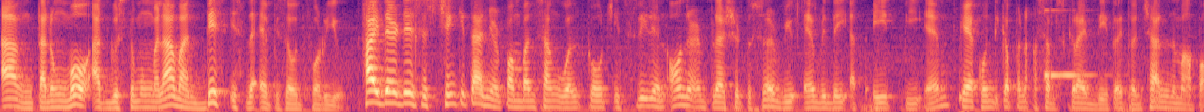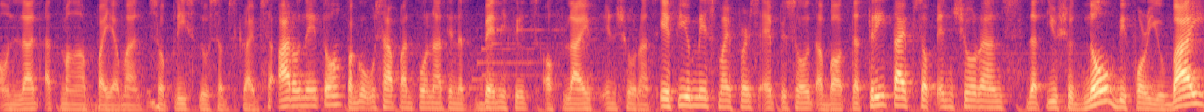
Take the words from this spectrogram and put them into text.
ang tanong mo at gusto mong malaman, this is the episode for you. Hi there, this is Chinky Tan, your pambansang wealth coach. It's really an honor and pleasure to serve you every day at 8 p.m. Kaya kung di ka pa nakasubscribe dito, ito ang channel ng mga paunlad at mga payaman. So please do subscribe. Sa araw na ito, pag-uusapan po natin at benefits of life insurance. If you missed my first episode about the three types of insurance that you should know before you buy,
